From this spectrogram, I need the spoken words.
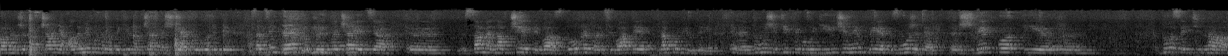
вами вже навчання, але ми будемо такі навчання ще проводити. За цим проектом передбачається е, саме навчити вас добре працювати на комп'ютері, Е, тому що тільки володіючи ним, ви зможете е, швидко і е, досить на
